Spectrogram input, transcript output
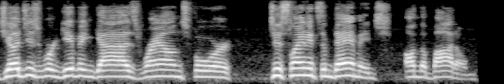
Judges were giving guys rounds for just landing some damage on the bottom.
